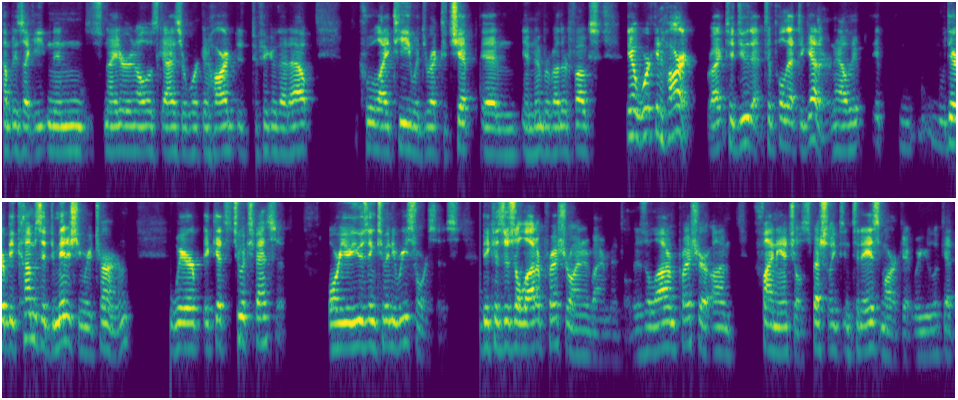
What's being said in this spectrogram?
companies like Eaton and Schneider and all those guys are working hard to, to figure that out. CoolIT with direct to chip and, and, a number of other folks, you know, working hard, right, to do that, to pull that together. Now, it, it, there becomes a diminishing return where it gets too expensive or you're using too many resources because there's a lot of pressure on environmental. There's a lot of pressure on financial, especially in today's market where you look at,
